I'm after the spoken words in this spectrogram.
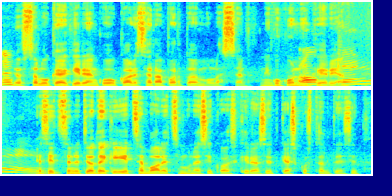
mm. jossa lukee kirjan kuukaudessa ja raportoi mulle sen niin kuin kunnon Okei. kirjan. Ja sitten se nyt jotenkin itse valitsi mun esikoiskirjan, sitten keskusteltiin. Sit.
